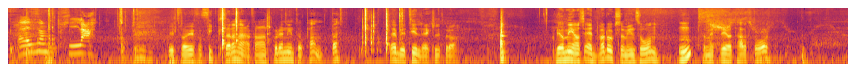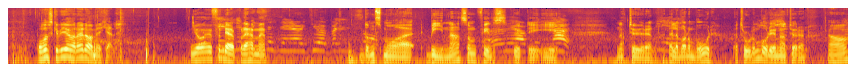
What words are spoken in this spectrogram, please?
Det är som platt. Vet du vad vi får fixa den här för annars går den inte att panta. Det blir tillräckligt bra. Vi har med oss Edvard också, min son. Mm. Som är tre och ett halvt år. Och vad ska vi göra idag Mikael? Jag funderar på det här med de små bina som finns ute i naturen. Eller var de bor. Jag tror de bor i naturen. Ja,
